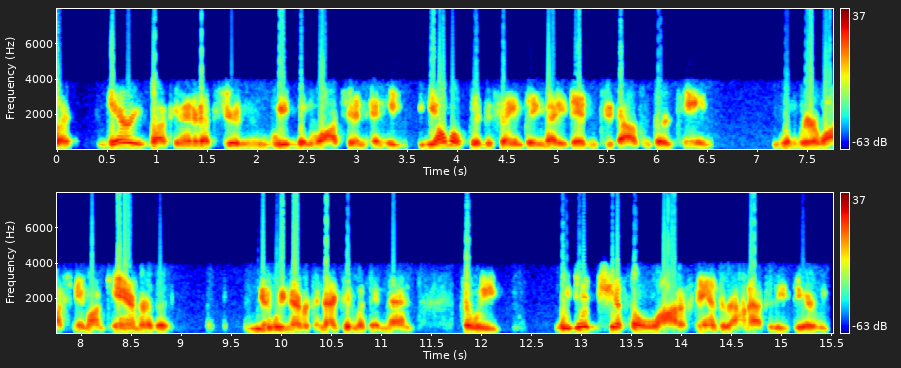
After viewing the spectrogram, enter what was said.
But Gary's buck who ended up shooting, we've been watching, and he he almost did the same thing that he did in 2013 when we were watching him on camera. But we never connected with him then. So we we did shift a lot of stands around after these deer. We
